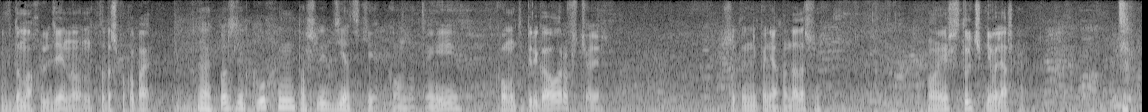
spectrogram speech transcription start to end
в домах у людей, но кто-то же покупает. Так, после кухни пошли детские комнаты и комнаты переговоров, что ли? Что-то непонятно, да, Даша? О, видишь, стульчик неваляшка.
